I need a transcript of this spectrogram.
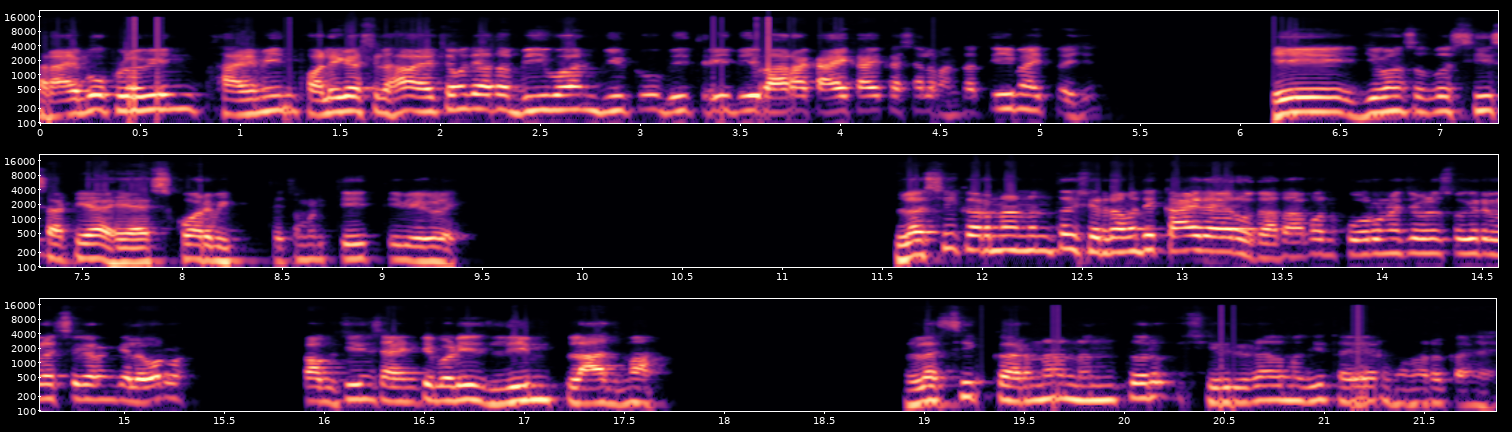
riboflavin thiamine folic acid हा याच्यामध्ये आता B one B two B three B बारा काय काय कशाला म्हणतात? ते माहीत पाहिजे. हे जीवनसत्व सी साठी आहे ऍस्कॉर्बिक त्याच्यामुळे ते ते वेगळे. लसीकरणानंतर शरीरामध्ये काय तयार होतात आपण कोरोनाच्या वेळेस वगैरे लसीकरण केलं बरोबर? टॉक्झिन्स अँटीबॉडीज लिम प्लाझ्मा लसीकरणानंतर शरीरामध्ये तयार होणार काय आहे?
